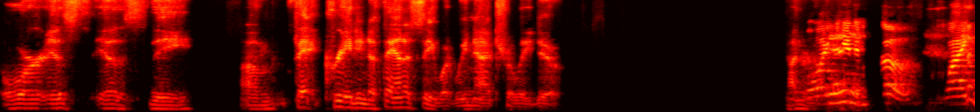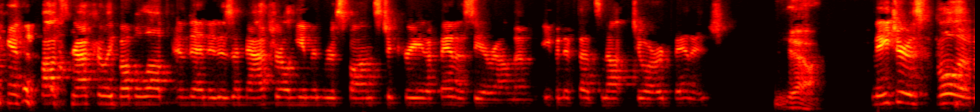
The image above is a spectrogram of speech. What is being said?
or is is the um, fa- creating a fantasy what we naturally do? I don't know. Why can't it both? Why can't the thoughts naturally bubble up and then it is a natural human response to create a fantasy around them, even if that's not to our advantage? Yeah. Nature is full of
